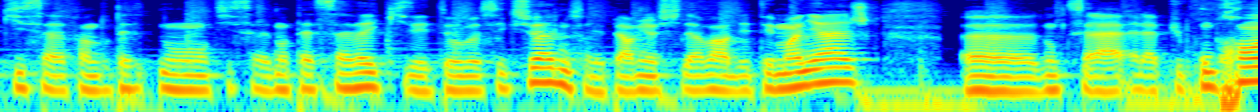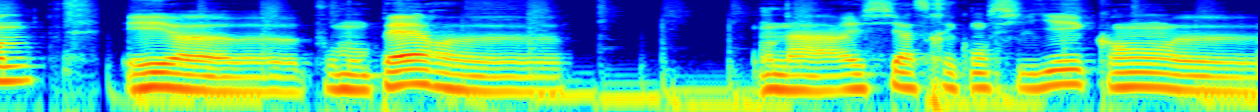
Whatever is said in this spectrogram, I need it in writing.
qui, enfin, dont, elle, dont, elle savait qu'ils étaient homosexuels, donc ça lui a permis aussi d'avoir des témoignages, donc ça, elle a pu comprendre. Et pour mon père, on a réussi à se réconcilier quand, euh,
